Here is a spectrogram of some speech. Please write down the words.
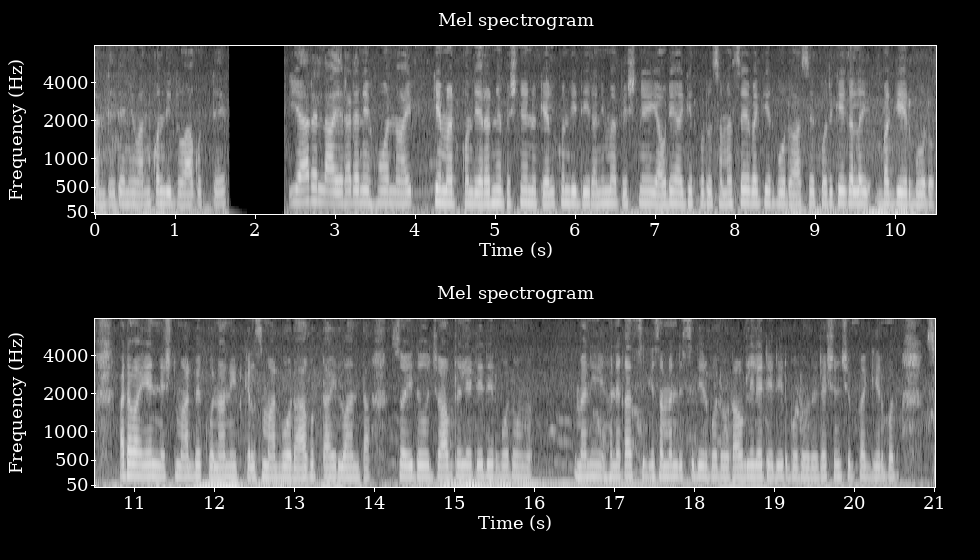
ಬಂದಿದೆ. ನೀವು ಅಂದ್ಕೊಂಡಿದ್ದು ಆಗುತ್ತೆ. ಯಾರೆಲ್ಲ ಎರಡನೇ ಹೂವನ್ನು ಆಯ್ಕೆ ಮಾಡ್ಕೊಂಡು ಎರಡನೇ ಪ್ರಶ್ನೆಯನ್ನು ಕೇಳ್ಕೊಂಡಿದ್ದೀರಾ? ನಿಮ್ಮ ಪ್ರಶ್ನೆ ಯಾವುದೇ ಆಗಿರ್ಬೋದು, ಸಮಸ್ಯೆ ಬಗ್ಗೆ ಇರ್ಬೋದು ಆಸೆ, ಕೋರಿಕೆಗಳ ಬಗ್ಗೆ ಇರ್ಬೋದು, ಅಥವಾ ಏನು ನೆಕ್ಸ್ಟ್ ಮಾಡಬೇಕು, ನಾನು ಇದು ಕೆಲಸ ಮಾಡ್ಬೋದು, ಆಗುತ್ತಾ ಇಲ್ವಾ ಅಂತ. ಸೊ ಇದು ಜಾಬ್ ರಿಲೇಟೆಡ್ ಇರ್ಬೋದು, ಮನಿ ಹಣಕಾಸಿಗೆ ಸಂಬಂಧಿಸಿದಿರ್ಬೋದು ರೌಡ್ ರಿಲೇಟೆಡ್ ಇರ್ಬೋದು ರಿಲೇಷನ್ಶಿಪ್ ಬಗ್ಗೆ ಇರ್ಬೋದು ಸೊ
